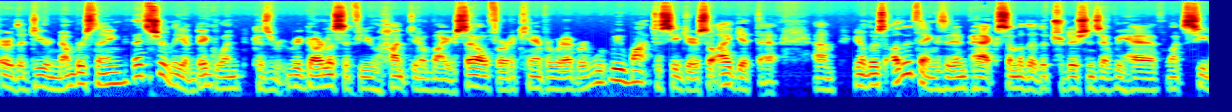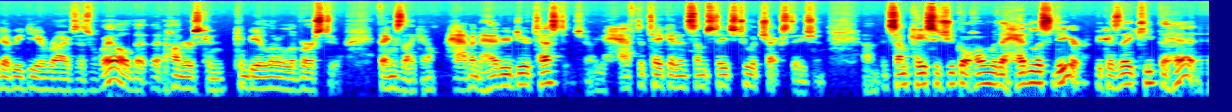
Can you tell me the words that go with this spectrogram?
or the deer numbers thing, that's certainly a big one because regardless if you hunt, you know, by yourself or at a camp or whatever, we want to see deer. So I get that. Um, you know, there's other things that impact some of the, the traditions that we have once CWD arrives as well that, that hunters can can be a little averse to. Things like, you know, having to have your deer tested. You know, you have to take it in some states to a check station. Um, in some cases, you go home with a headless deer because they keep the head.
